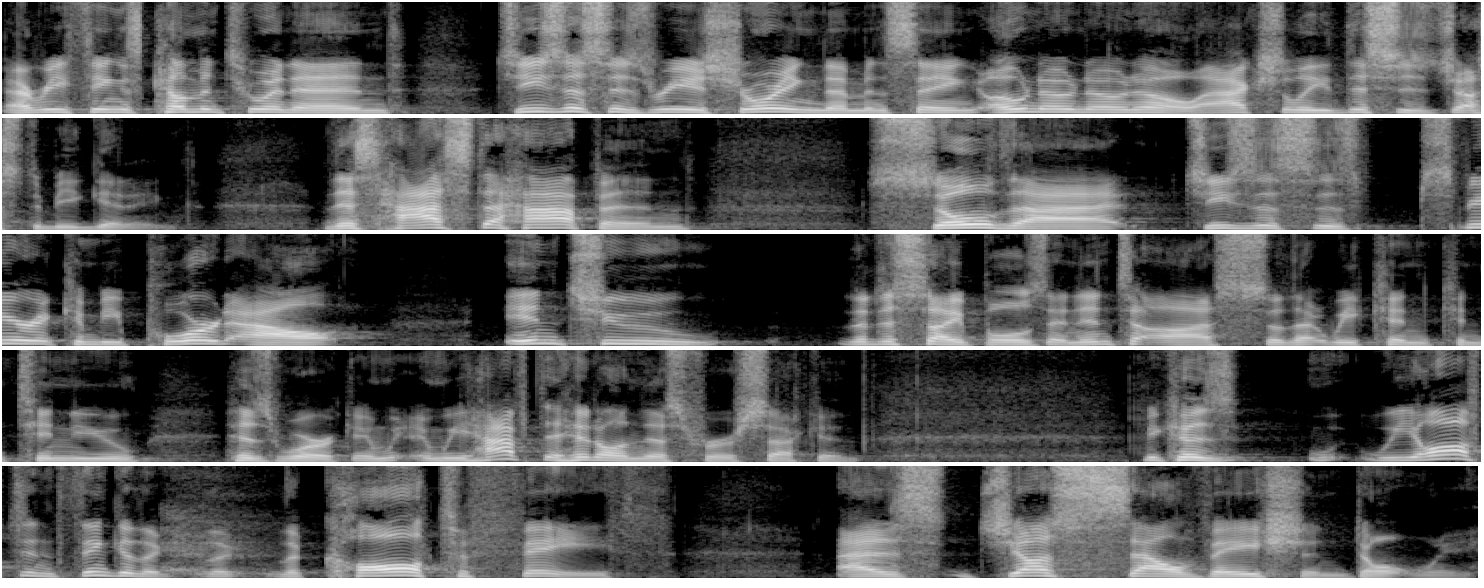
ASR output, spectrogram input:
everything's coming to an end. Jesus is reassuring them and saying, Oh, no, no, no. Actually, this is just the beginning. This has to happen so that Jesus' spirit can be poured out into the disciples and into us so that we can continue his work. And we, have to hit on this for a second because we often think of the, the, the call to faith as just salvation, don't we?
